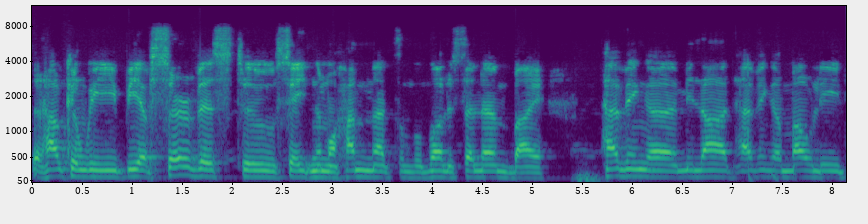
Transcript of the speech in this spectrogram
That how can we be of service to Sayyidina Muhammad by having a milad, having a mawlid,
